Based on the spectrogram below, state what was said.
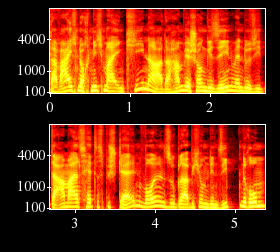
da war ich noch nicht mal in China. Da haben wir schon gesehen, wenn du sie damals hättest bestellen wollen, so glaube ich um den siebten rum,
